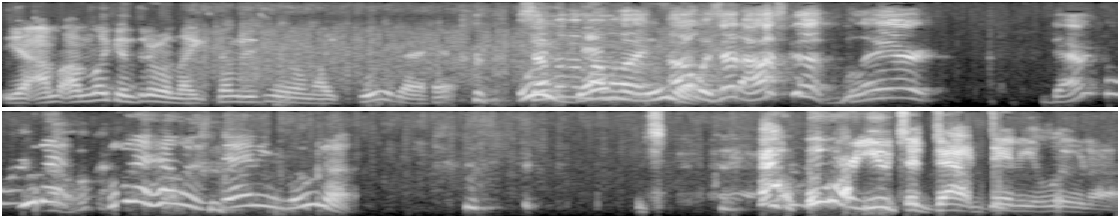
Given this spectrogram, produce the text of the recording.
Yeah, I'm I'm looking through and like some of these people, I'm like, who the heck? Who Some is of them I'm Danny like, Luna? oh, is that Oscar Blair Davenport? Who the, Oh, okay. who the hell is Dani Luna? How, who are you to doubt Dani Luna?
